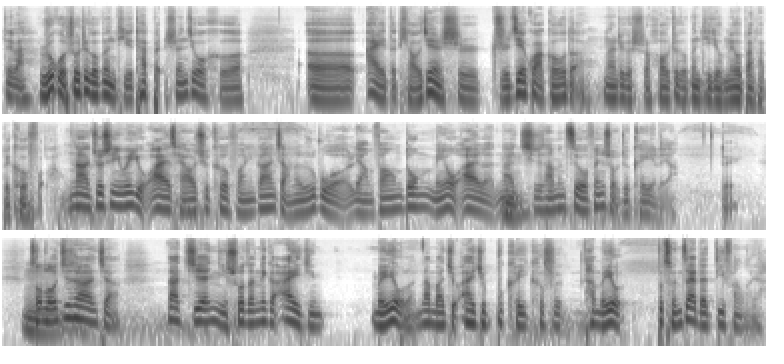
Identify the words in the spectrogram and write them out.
对吧？如果说这个问题它本身就和呃爱的条件是直接挂钩的，那这个时候这个问题就没有办法被克服了。那就是因为有爱才要去克服啊。你刚才讲的，如果两方都没有爱了，那嗯其实他们自由分手就可以了呀。对从逻辑嗯上来讲，那既然你说的那个爱已经没有了，那么就爱就不可以克服它没有不存在的地方了呀，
